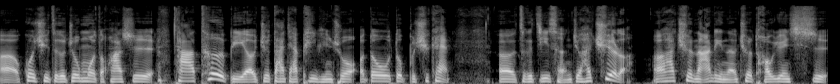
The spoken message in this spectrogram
呃过去这个周末的话，是他特别哦就大家批评说都都不去看，呃这个基层就还去了。啊，他去了哪里呢？去了桃园市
